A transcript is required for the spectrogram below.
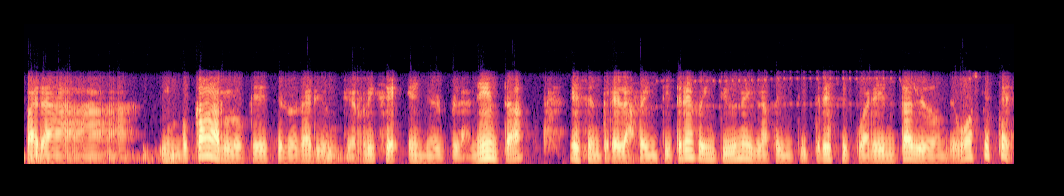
para invocar lo que es el horario en que rige en el planeta es entre las 23.21 y las 23.40 de donde vos estés.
